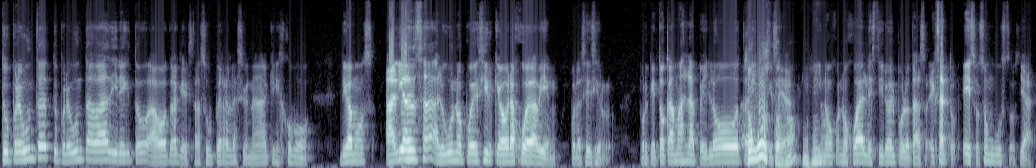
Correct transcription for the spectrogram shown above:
Tu pregunta, tu pregunta va directo a otra que está súper relacionada, que es como, digamos, Alianza, alguno puede decir que ahora juega bien, por así decirlo. Porque toca más la pelota. Son gustos, sea, ¿no? Y no, no juega el estilo del pelotazo. Exacto, eso, son gustos, ya.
